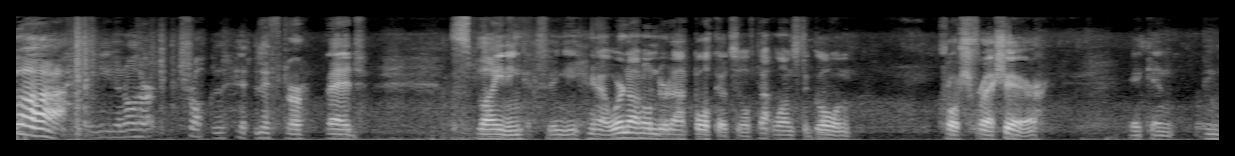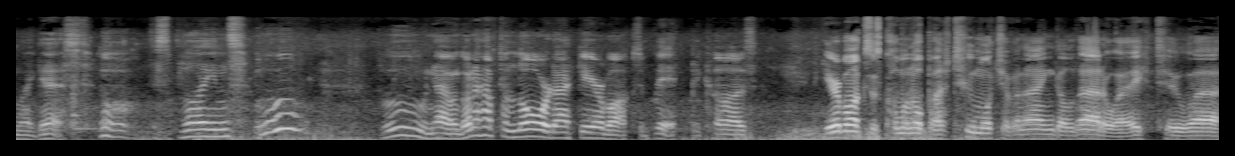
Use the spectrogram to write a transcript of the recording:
Ah, we need another truck lifter bed splining thingy. Yeah, we're not under that bucket, so if that wants to go and crush fresh air, it can be my guest. Oh, the splines. Ooh. Ooh, now I'm going to have to lower that gearbox a bit because the gearbox is coming up at too much of an angle that way to uh,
